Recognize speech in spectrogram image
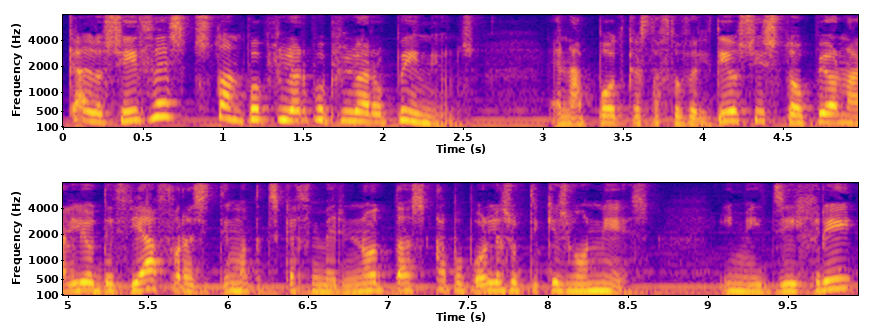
Καλώς ήρθες στο Unpopular Popular Opinions, ένα podcast αυτοβελτίωσης στο οποίο αναλύονται διάφορα ζητήματα της καθημερινότητας από πολλές οπτικές γωνίες. Είμαι η Τζι Χρή,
